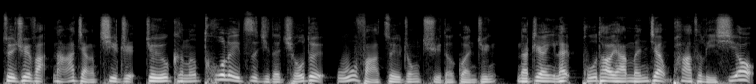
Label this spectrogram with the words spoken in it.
最缺乏拿奖气质，就有可能拖累自己的球队，无法最终取得冠军？那这样一来，葡萄牙门将帕特里西奥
